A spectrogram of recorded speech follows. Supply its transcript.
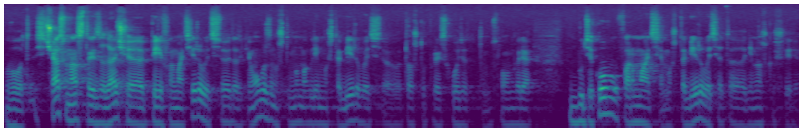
Вот. Сейчас у нас стоит задача переформатировать все это таким образом, чтобы мы могли масштабировать э, то, что происходит, там, условно говоря, в бутиковом формате масштабировать это немножко шире.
